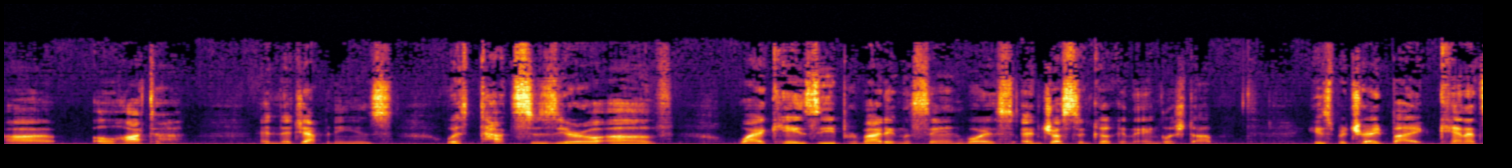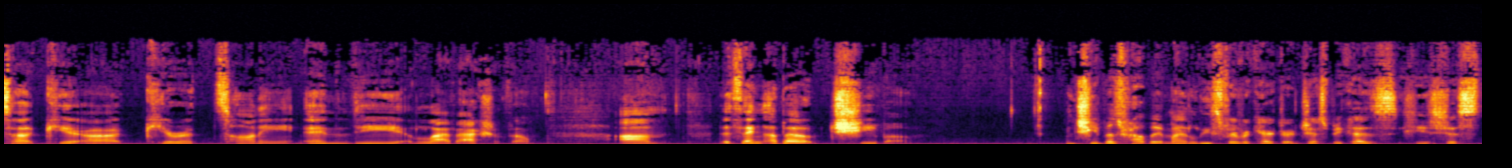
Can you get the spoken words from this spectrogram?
uh, Ohata in the Japanese, with Tatsuzero of YKZ providing the singing voice, and Justin Cook in the English dub. He's portrayed by Kanata Ki- uh, Kiratani in the live action film. Um, the thing about Chiba, Chiba's probably my least favorite character just because he's just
